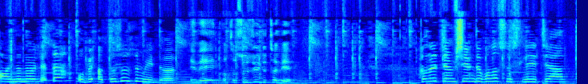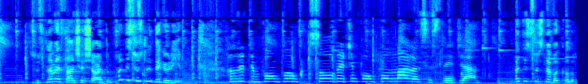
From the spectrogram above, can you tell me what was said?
aynen öyle de o bir atasözü müydü? Evet atasözüydü tabii. Halacığım şimdi bunu süsleyeceğim. Süslemesen şaşardım. Hadi süsle de göreyim. Halacığım pompon kutusu olduğu için pomponlarla süsleyeceğim. Hadi süsle bakalım.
